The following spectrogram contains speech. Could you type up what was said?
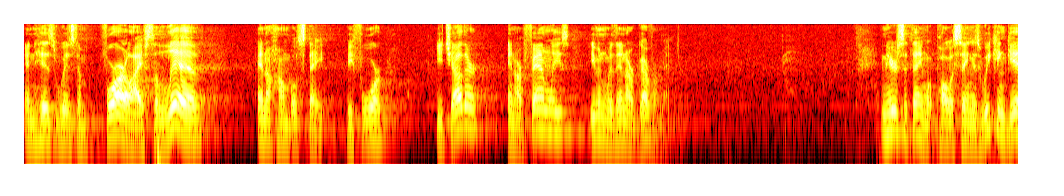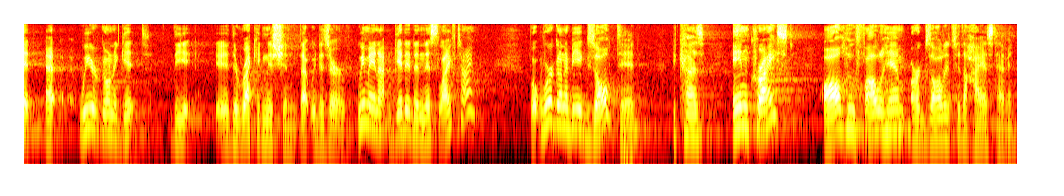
and His wisdom for our lives to live in a humble state before each other, in our families, even within our government. And here's the thing what Paul is saying is we can get, uh, we are going to get the, uh, the recognition that we deserve. We may not get it in this lifetime, but we're going to be exalted because in Christ, all who follow him are exalted to the highest heaven.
